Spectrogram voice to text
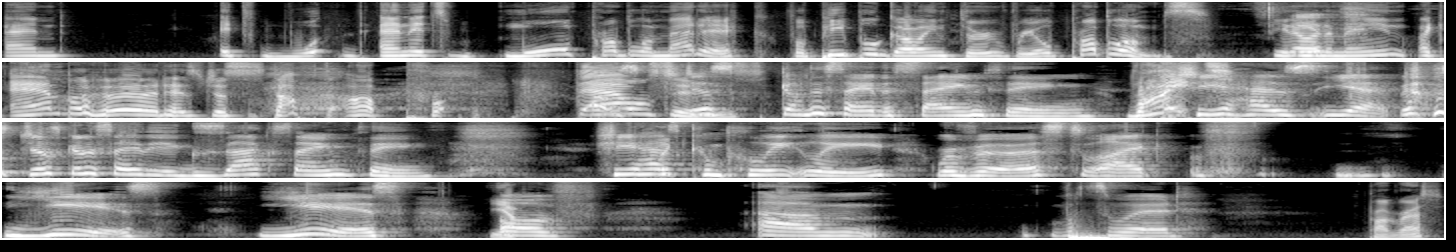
and it's w- and it's more problematic for people going through real problems. You know what I mean? Like Amber Heard has just stuffed up pro- thousands, just gonna say the same thing. right? She has, yeah, I was just gonna say the exact same thing. She has completely reversed like f- years, years Yep. of, um, what's the word? Progress.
